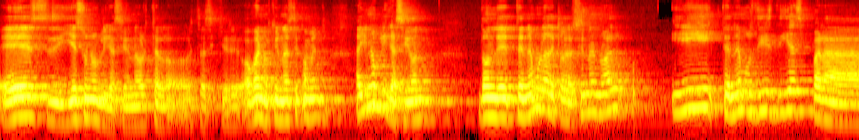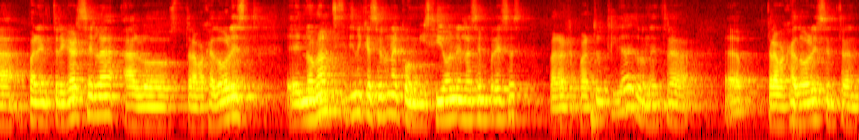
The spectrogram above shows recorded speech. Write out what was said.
Es, y es una obligación, ahorita, lo, ahorita si quiere, o bueno, que una este comento. Hay una obligación donde tenemos la declaración anual y tenemos 10 días para, para entregársela a los trabajadores. Eh, normalmente se tiene que hacer una comisión en las empresas para reparto de utilidades, donde entra eh, trabajadores, entran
